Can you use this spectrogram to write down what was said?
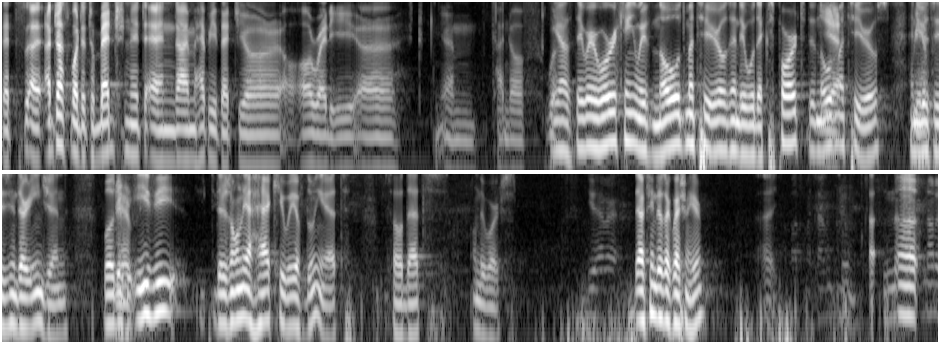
that's uh, I just wanted to mention it, and I'm happy that you're already uh, um, kind of. Wo- Yes, they were working with node materials and they would export the node Yeah. materials and We use have- this in their engine. But we with have- Eevee, there's only a hacky way of doing it. So that's on the works. I think there's a question here. Uh, no, Uh, no, no.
